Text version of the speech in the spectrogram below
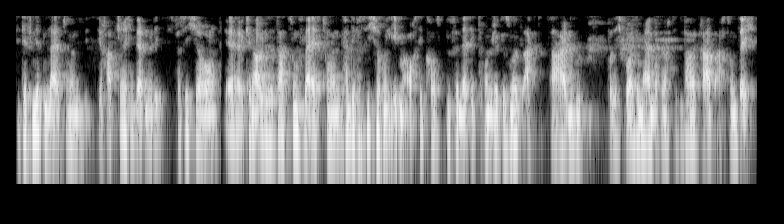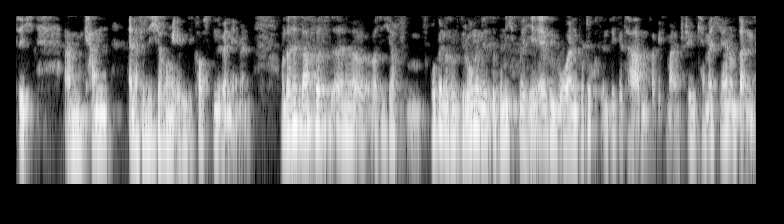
die definierten Leistungen, die auch abgerechnet werden über die Versicherung, äh, genau über diese Satzungsleistungen kann die Versicherung eben auch die Kosten für eine elektronische Gesundheitsakte zahlen. Das ist, was ich vorher gemeint habe, nach diesem Paragraph 68 ähm, kann einer Versicherung eben die Kosten übernehmen. Und das ist das, was, äh, was ich auch froh bin, dass uns gelungen ist, dass wir nicht nur hier irgendwo ein Produkt entwickelt haben, sage ich mal, im stillen Kämmerchen und dann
